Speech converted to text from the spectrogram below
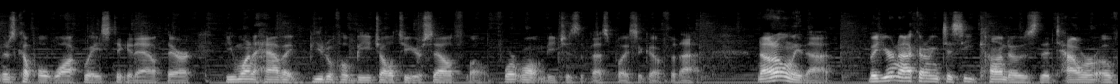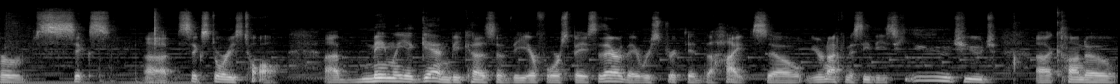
There's a couple walkways to get out there. If you want to have a beautiful beach all to yourself, well, Fort Walton Beach is the best place to go for that. Not only that, but you're not going to see condos that tower over six uh, six stories tall. Uh, mainly again because of the Air Force Base there, they restricted the height. So you're not going to see these huge, huge uh, condo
